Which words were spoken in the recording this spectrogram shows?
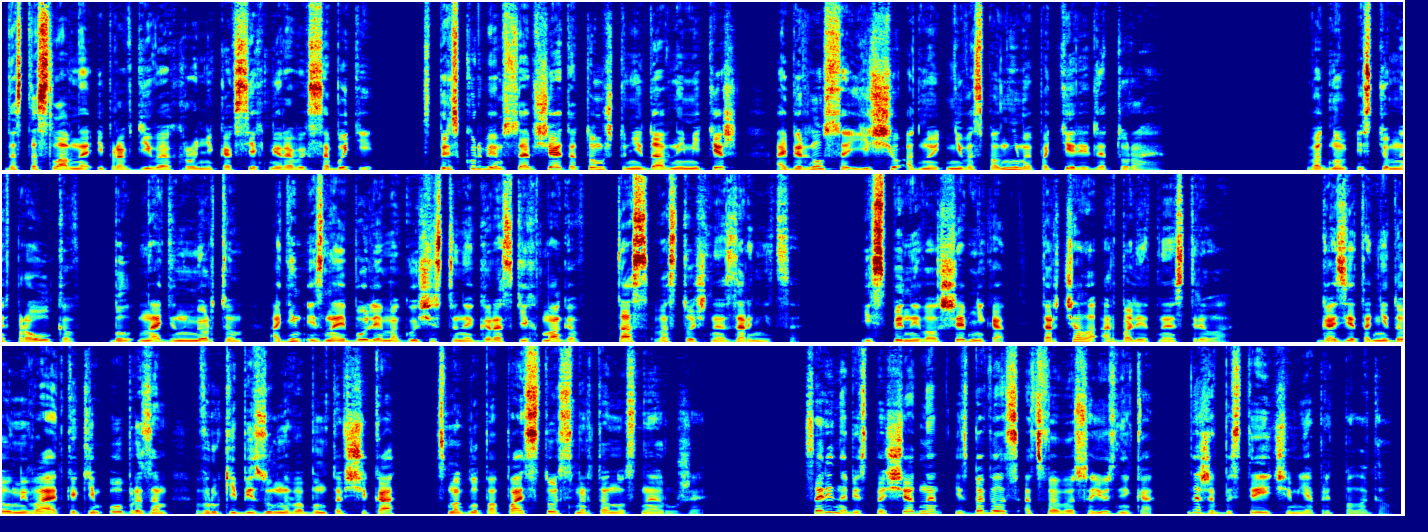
Достославная и правдивая хроника всех мировых событий с прискорбием сообщает о том, что недавний мятеж обернулся еще одной невосполнимой потерей для Турая. В одном из темных проулков был найден мертвым один из наиболее могущественных городских магов Тас Восточная Зорница. Из спины волшебника торчала арбалетная стрела. Газета недоумевает, каким образом в руки безумного бунтовщика смогло попасть столь смертоносное оружие. Сарина беспощадно избавилась от своего союзника даже быстрее, чем я предполагал.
